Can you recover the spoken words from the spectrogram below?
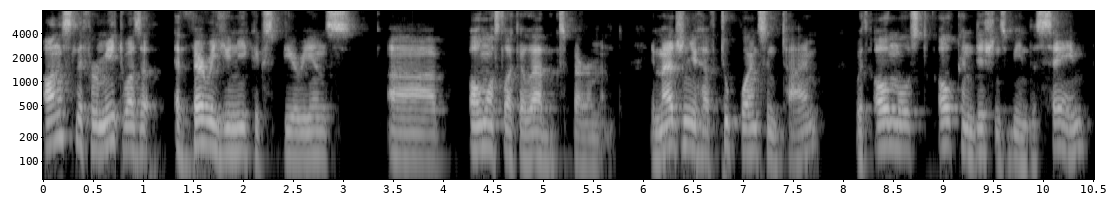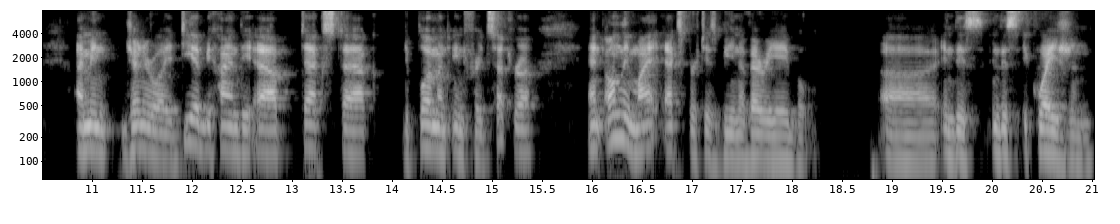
honestly, for me, it was a, a very unique experience, uh, almost like a lab experiment. Imagine you have two points in time with almost all conditions being the same. I mean, general idea behind the app, tech stack, deployment infra, etc., and only my expertise being a variable uh, in this in this equation.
